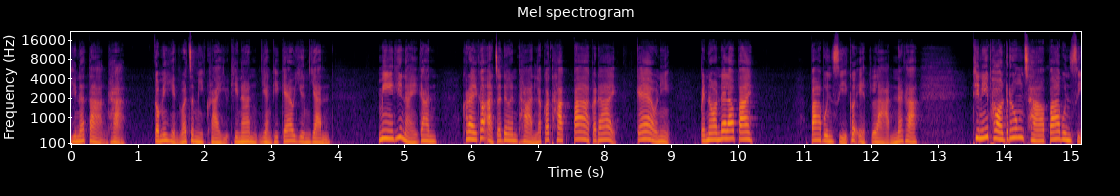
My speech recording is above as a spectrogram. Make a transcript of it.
ที่หน้าต่างค่ะ ก็ไม่เห็นว่าจะมีใครอยู่ที่นั่น อย่างที่แก้วยืนยัน มีที่ไหนกัน ใครเขาอาจจะเดินผ่านแล้วก็ทักป้าก็ได้ แก้วนี่ ไปนอนได้แล้วไป ป้าบุญศรีก็เอ็ดหลานนะคะ ทีนี้พอรุ่งเช้าป้าบุญศรี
